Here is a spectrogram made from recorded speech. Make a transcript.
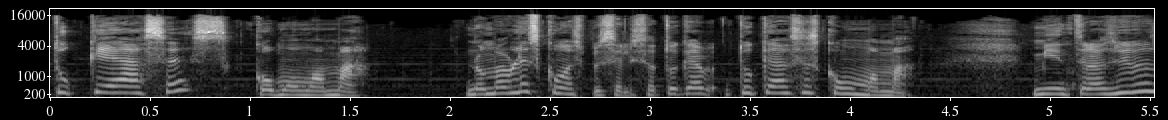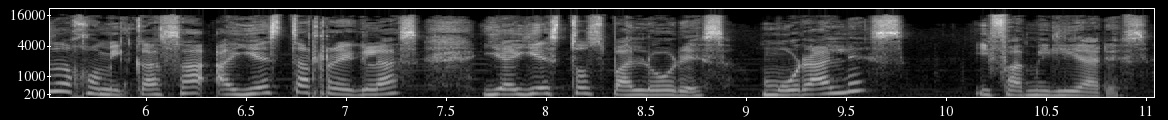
¿tú qué haces como mamá? No me hables como especialista, ¿tú qué, tú qué haces como mamá? Mientras vives bajo mi casa, hay estas reglas y hay estos valores morales y familiares.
